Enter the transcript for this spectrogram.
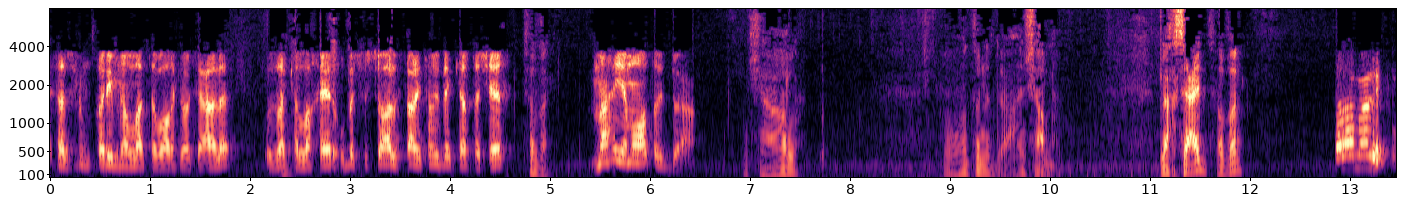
أساس يكون قريب من الله تبارك وتعالى. وجزاك الله خير. وبس السؤال الثاني توني ذكرته شيخ. تفضل. ما هي مواطن الدعاء؟ إن شاء الله. مواطن الدعاء إن شاء الله. الأخ سعد تفضل. السلام عليكم.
